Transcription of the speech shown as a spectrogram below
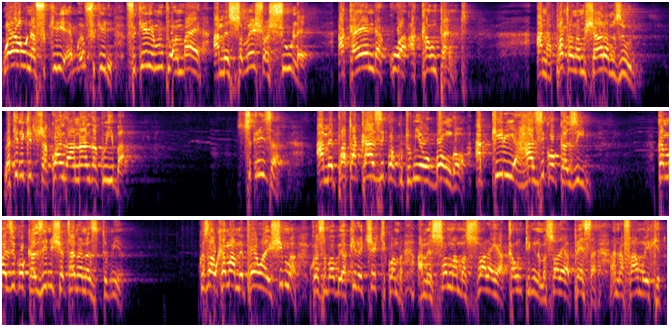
Wewe unafikiri hebu fikiri fikiri mtu ambaye amesomeshwa shule akaenda kuwa accountant anapata na mshahara mzuri lakini kitu cha kwanza anaanza kuiba. Sikiliza amepata kazi kwa kutumia ubongo akili haziko kazini. Kama ziko kazini shetani anazitumia. Kwa sababu kama amepewa heshima kwa sababu ya kile cheti kwamba amesoma masuala ya accounting na masuala ya pesa anafahamu hii kitu.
